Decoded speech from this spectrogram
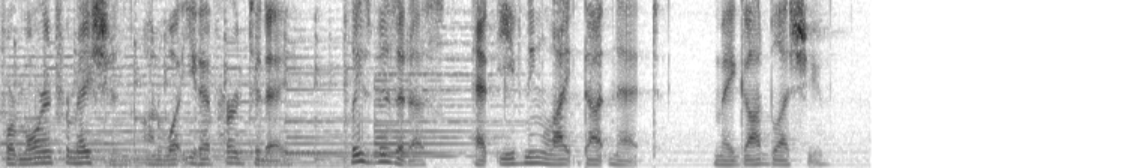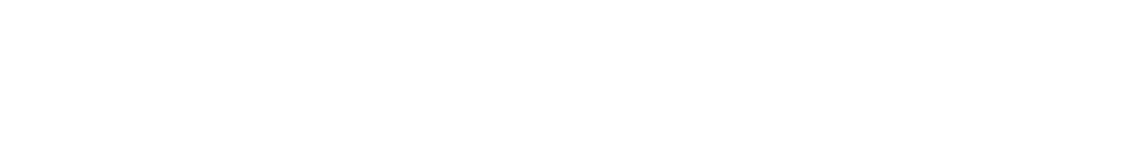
For more information on what you have heard today, please visit us at eveninglight.net. May God bless you.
